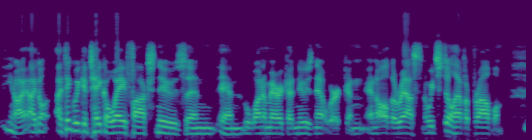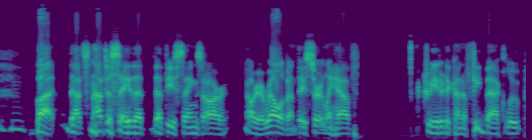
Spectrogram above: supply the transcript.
You know, I, I, don't. I think we could take away Fox News and and One America News Network and and all the rest, and we'd still have a problem. Mm-hmm. But that's not to say that that these things are are irrelevant. They certainly have created a kind of feedback loop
